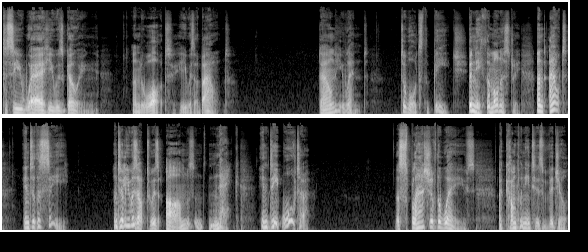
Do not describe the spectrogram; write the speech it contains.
to see where he was going and what he was about. Down he went towards the beach, beneath the monastery, and out into the sea, until he was up to his arms and neck in deep water. The splash of the waves accompanied his vigil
